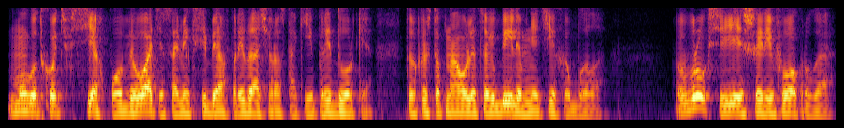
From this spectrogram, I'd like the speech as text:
Могут хоть всех поубивать и самих себя в придачу, раз такие придурки. Только чтоб на улицах били, мне тихо было. В Бруксе есть шериф округа.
